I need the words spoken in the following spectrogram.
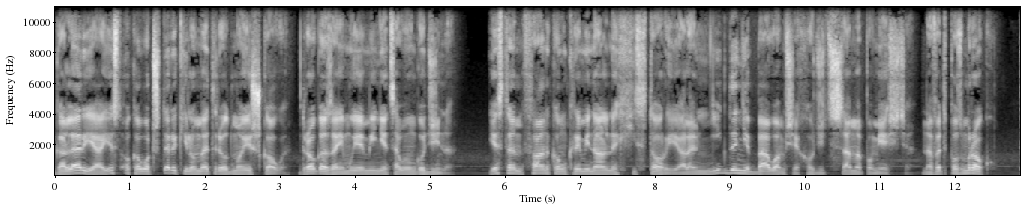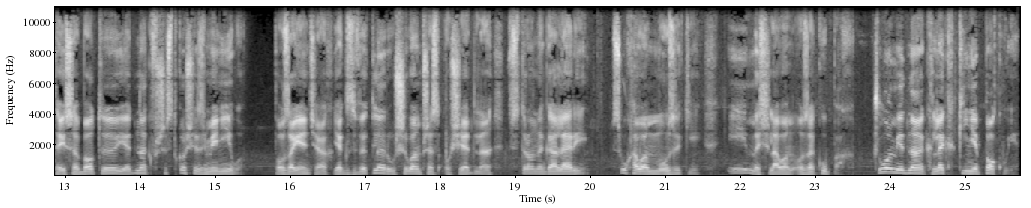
Galeria jest około 4 km od mojej szkoły. Droga zajmuje mi niecałą godzinę. Jestem fanką kryminalnych historii, ale nigdy nie bałam się chodzić sama po mieście, nawet po zmroku. Tej soboty jednak wszystko się zmieniło. Po zajęciach, jak zwykle, ruszyłam przez osiedle w stronę galerii. Słuchałam muzyki i myślałam o zakupach. Czułam jednak lekki niepokój.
